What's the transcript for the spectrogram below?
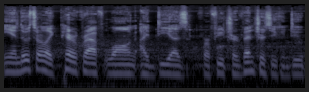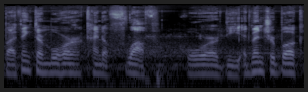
And those are like paragraph long ideas for future adventures you can do, but I think they're more kind of fluff for the adventure book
